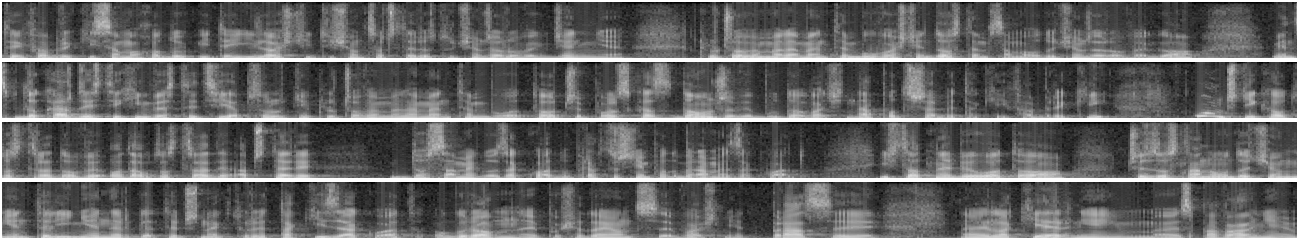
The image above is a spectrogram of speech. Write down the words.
tej fabryki samochodu i tej ilości 1400 ciężarówek dziennie kluczowym elementem był właśnie dostęp samochodu ciężarowego, więc do każdej z tych inwestycji absolutnie kluczowym elementem było to, czy Polska zdąży wybudować na potrzeby takiej fabryki łącznik autostradowy od autostrady A4 do samego zakładu, praktycznie pod bramę zakładu. Istotne było to, czy zostaną dociągnięte linie energetyczne, które taki zakład ogromny, posiadający właśnie prasy, e, lakiernie, e, spawalnie,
